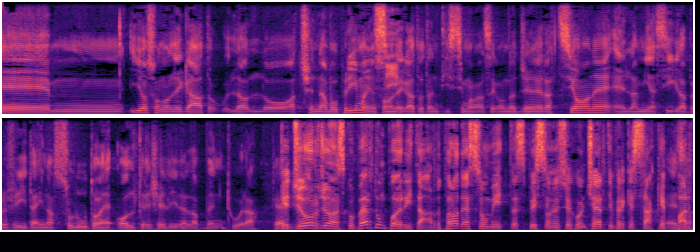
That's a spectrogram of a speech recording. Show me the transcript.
Ehm, io sono legato, lo, lo accennavo prima, io sono Sì. legato tantissimo alla seconda generazione e la mia sigla preferita in assoluto è Oltre i cieli dell'avventura. ok? Che Giorgio ha scoperto un po' in ritardo, però adesso mette spesso nei suoi concerti perché sa che è Esattamente.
